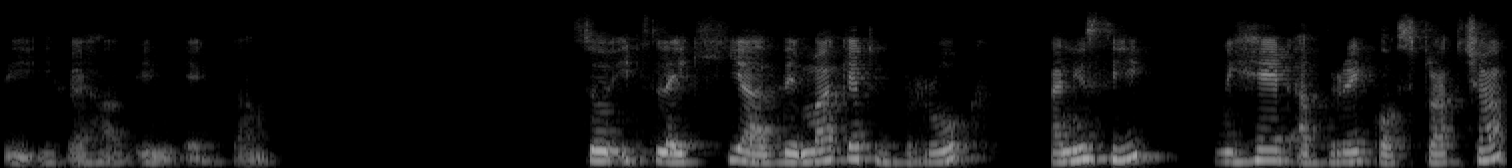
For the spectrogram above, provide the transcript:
see if I have any example. So it's like here, the market broke. Can you see? We had a break of structure.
